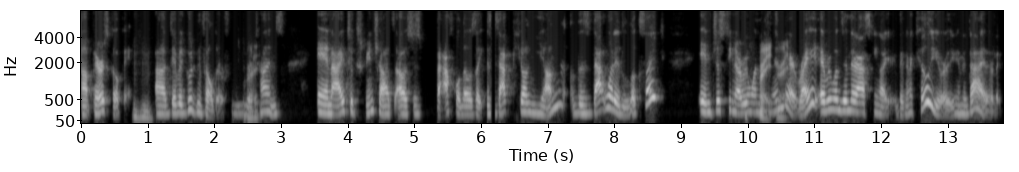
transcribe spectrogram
uh, periscoping. Mm-hmm. Uh, David Guttenfelder from the New York right. Times, and I took screenshots. I was just baffled. I was like, "Is that Pyongyang? Is that what it looks like?" and just you know everyone's right, in right. there right everyone's in there asking like they're going to kill you or you're going to die they're like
